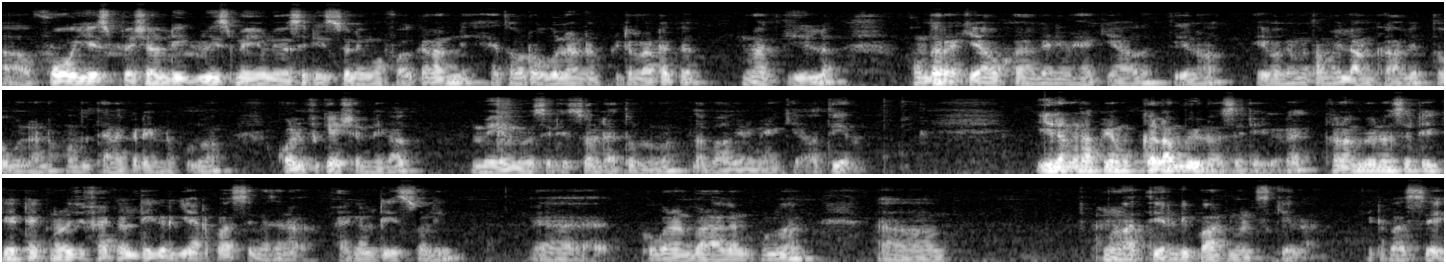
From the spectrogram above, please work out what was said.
4 year special degrees මේ යුනිවර්සිටිස් වලින් ඔෆර් කරන්නේ. එතකොට ඔයගොල්ලන්ට පිට රටක උනත් ගිහිල්ලා හොඳ රැකියාවක් හොයාගැනීම හැකියාව තියෙනවා. ඒ වගේම තමයි ලංකාවෙත් ඔයගොල්ලන්ට හොඳ තැනකට එන්න පුළුවන් ක්වොලිෆිකේෂන් එකක් මේ යුනිවර්සිටිස් වලට ඇතුළු වුණොත් ලබා ගැනීම හැකියාව තියෙනවා. ඊළඟට අපි යමු කොළඹ යුනිවර්සිටි එකට. කොළඹ යුනිවර්සිටි එකේ ටෙක්නොලොජි ෆැකල්ටි එකට ගියාට පස්සේ මෙතන ෆැකල්ටිස් වලින් ඔයගොල්ලන් බලා ගන්න පුළුවන් මොනවද තියෙන ඩිපාර්ට්මන්ට්ස් කියලා. ඊට පස්සේ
